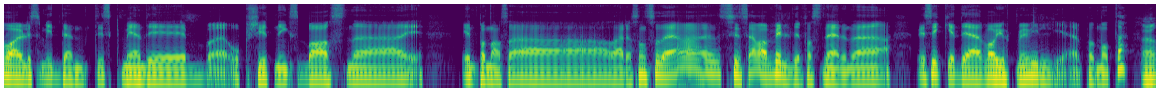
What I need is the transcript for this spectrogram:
var jo liksom identisk med de oppskytningsbasene inn på NASA der og sånn, så det syns jeg var veldig fascinerende. Hvis ikke det var gjort med vilje, på en måte. Ja.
